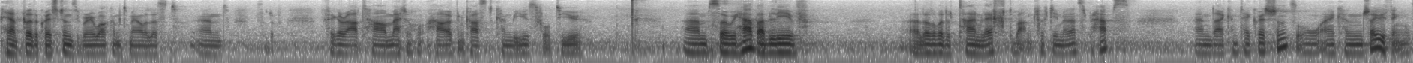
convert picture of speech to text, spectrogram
have further questions, you're very welcome to mail the list and sort of figure out how, Matterhorn, how Opencast can be useful to you. Um, so we have, I believe, a little bit of time left, about 15 minutes perhaps and I can take questions or I can show you things.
